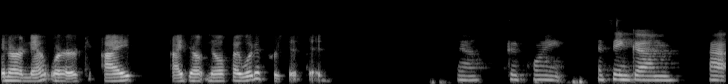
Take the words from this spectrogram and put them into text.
in our network, I I don't know if I would have persisted. Yeah, good point. I think um, uh,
